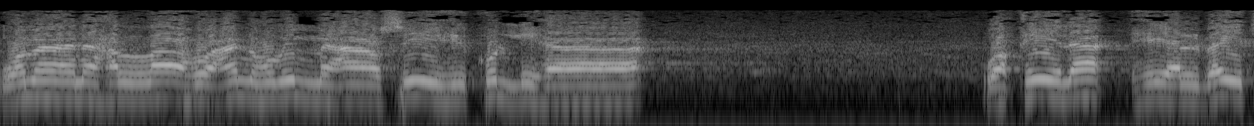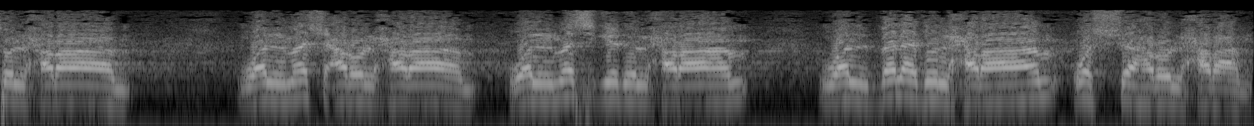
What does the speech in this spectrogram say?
وما نهى الله عنه من معاصيه كلها. وقيل هي البيت الحرام والمشعر الحرام والمسجد الحرام والبلد الحرام والشهر الحرام.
